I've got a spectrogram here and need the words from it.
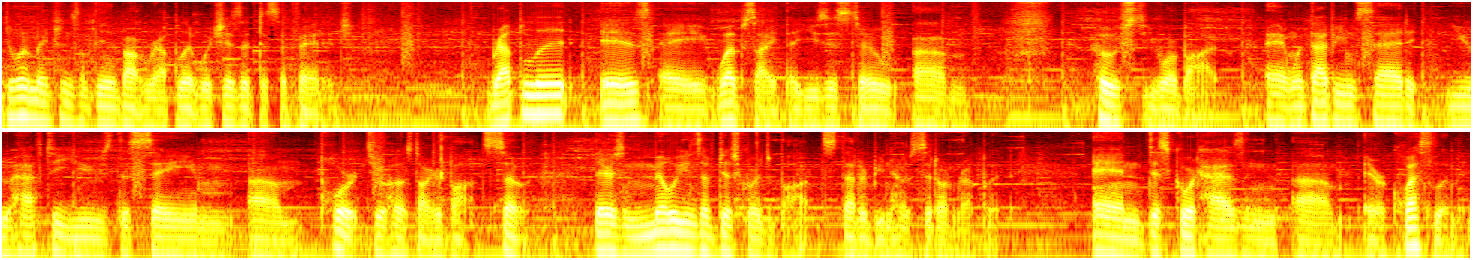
do want to mention something about Replit, which is a disadvantage. Replit is a website that uses to um, host your bot. And with that being said, you have to use the same um, port to host all your bots. So there's millions of Discord bots that are being hosted on Replit. And Discord has an, um, a request limit.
